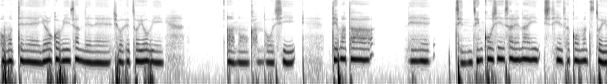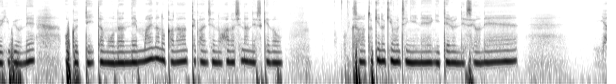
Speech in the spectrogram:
思ってね、喜びさんでね、小説を読み、あの、感動し、で、また、ね、全然更新されない新作を待つという日々をね、送っていたもう何年前なのかなって感じの話なんですけど、その時の気持ちにね、似てるんですよね。いや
